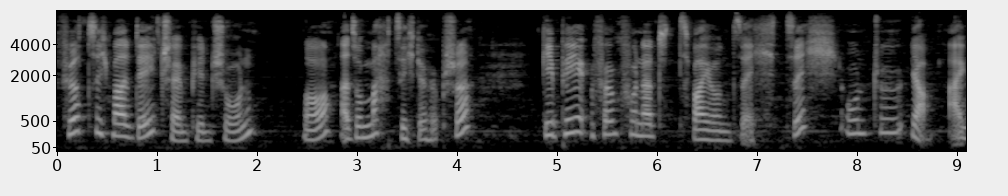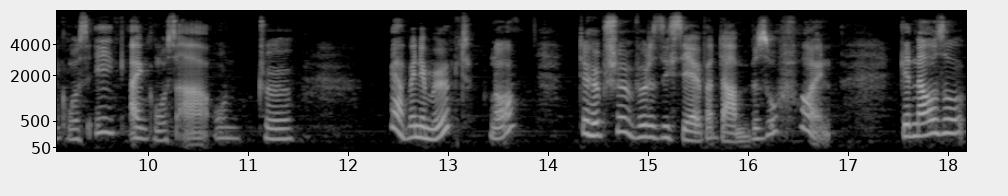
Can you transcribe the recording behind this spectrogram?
40 mal Day Champion schon. Ja, also macht sich der Hübsche. GP 562 und äh, ja, ein groß E, ein groß A und äh, ja, wenn ihr mögt, ne? Der Hübsche würde sich sehr über Damenbesuch freuen. Genauso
